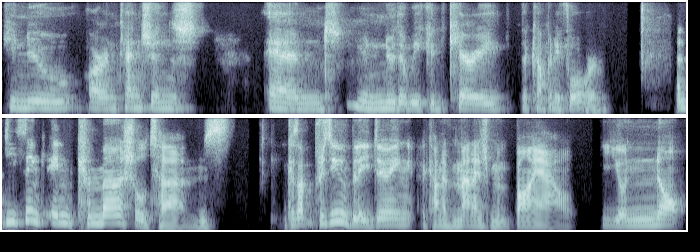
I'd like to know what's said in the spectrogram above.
he knew our intentions and knew that we could carry the company forward. And do you think in commercial terms because i'm presumably doing a kind of management buyout you're not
